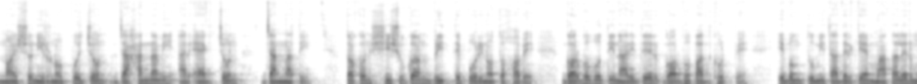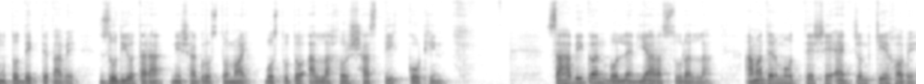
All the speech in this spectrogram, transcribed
নয়শো নিরানব্বই জন জাহান্নামী আর একজন জান্নাতি। তখন শিশুগণ বৃদ্ধে পরিণত হবে। গর্ভবতী নারীদের গর্ভপাত ঘটবে এবং তুমি তাদেরকে মাতালের মতো দেখতে পাবে। যদিও তারা নেশাগ্রস্ত নয়, বস্তুত আল্লাহর শাস্তি কঠিন। সাহাবিগণ বললেন, ইয়া রাসুল আল্লাহ আমাদের মধ্যে সে একজন কে হবে?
